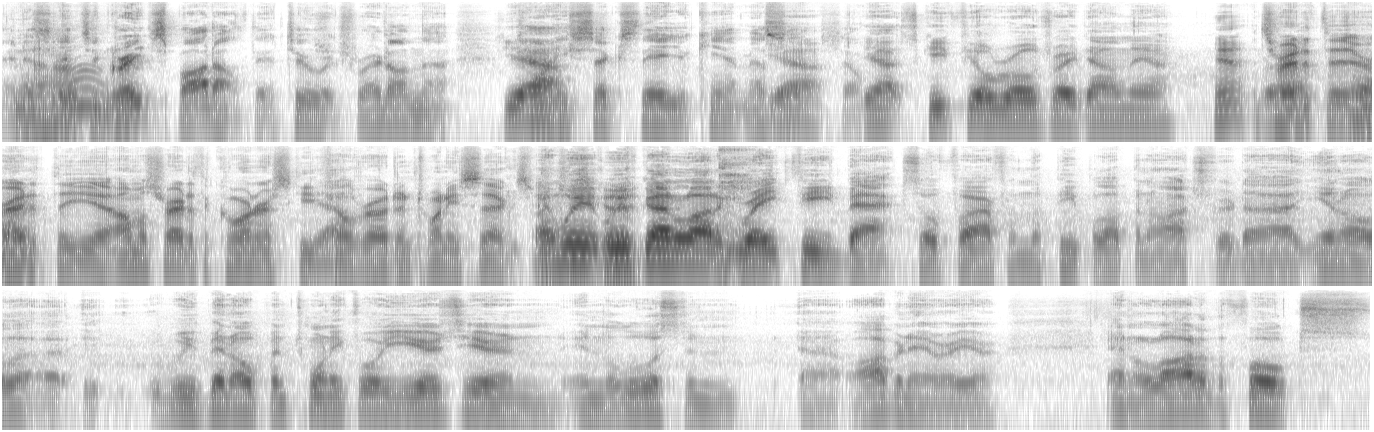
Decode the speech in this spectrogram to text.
And it's, it's a great spot out there too. It's right on the Yeah. 26th there. You can't miss Yeah, it. So. yeah. Skeetfield Road's right down there. Yeah, it's Uh, right at the right at the uh, almost right at the corner of Skeetfield Yeah. Road and 26. and we, is good. we've got a lot of great feedback so far from the people up in Oxford. Uh, you know, uh, we've been open 24 years here in, in the Lewiston, uh, Auburn area, and a lot of the folks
